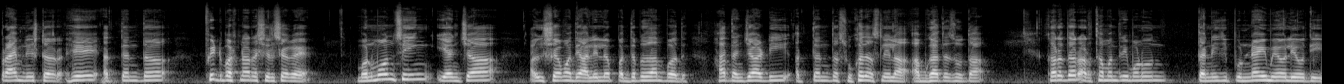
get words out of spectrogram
प्राईम मिनिस्टर हे अत्यंत फिट बसणारं शीर्षक आहे. मनमोहन सिंग यांच्या आयुष्यामध्ये आलेलं पंतप्रधानपद हा त्यांच्यासाठी अत्यंत सुखद असलेला अपघातच होता. खरं तर अर्थमंत्री म्हणून त्यांनी जी पुण्याई मिळवली होती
